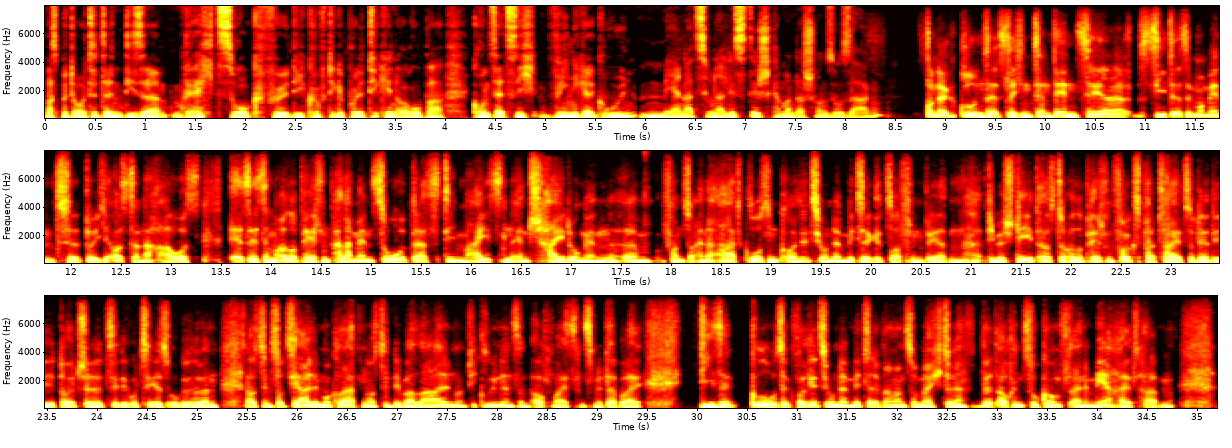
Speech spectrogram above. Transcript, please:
Was bedeutet denn dieser Rechtsruck für die künftige Politik in Europa? Grundsätzlich weniger grün, mehr nationalistisch, kann man das schon so sagen? Von der grundsätzlichen Tendenz her sieht es im Moment äh, durchaus danach aus. Es ist im Europäischen Parlament so, dass die meisten Entscheidungen ähm, von so einer Art großen Koalition der Mitte getroffen werden. Die besteht aus der Europäischen Volkspartei, zu der die deutsche CDU-CSU gehören, aus den Sozialdemokraten, aus den Liberalen und die Grünen sind auch meistens mit dabei. Diese große Koalition der Mitte, wenn man so möchte, wird auch in Zukunft eine Mehrheit haben.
